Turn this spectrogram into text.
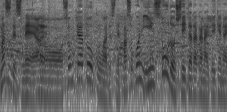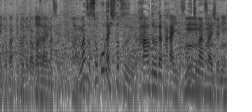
まずですね、はい。あのソフトウェアトークンはですねパソコンにインストールをしていただかないといけないとかっていうことがございます、はい。はい。まずそこが一つハードルが高いですね、うん一番最初に、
